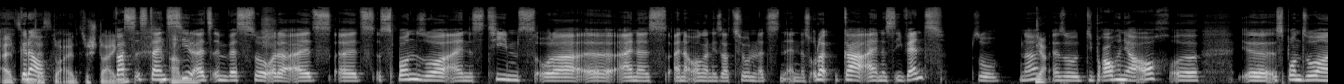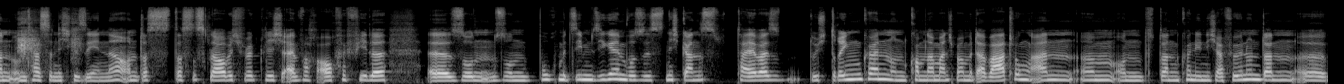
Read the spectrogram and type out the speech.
als Genau. Investor einzusteigen? Was ist dein Ziel Ähm, als Investor oder als, als Sponsor eines Teams oder äh, eines, einer Organisation letzten Endes oder gar eines Events? So, ne? Ja. Also die brauchen ja auch äh, äh, Sponsoren und hast du nicht gesehen, ne? Und das, das ist, glaube ich, wirklich einfach auch für viele äh, so, ein, so ein Buch mit sieben Siegeln, wo sie es nicht ganz teilweise durchdringen können und kommen da manchmal mit Erwartungen an ähm, und dann können die nicht erfüllen und dann äh,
